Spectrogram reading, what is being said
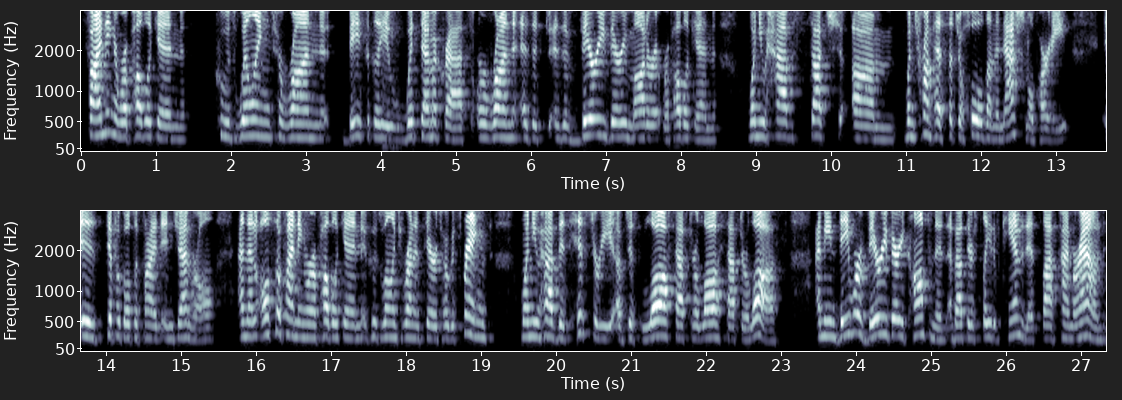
finding a republican who's willing to run basically with democrats or run as a as a very very moderate republican when you have such um, when trump has such a hold on the national party is difficult to find in general. And then also finding a republican who's willing to run in saratoga springs when you have this history of just loss after loss after loss. I mean, they were very, very confident about their slate of candidates last time around,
